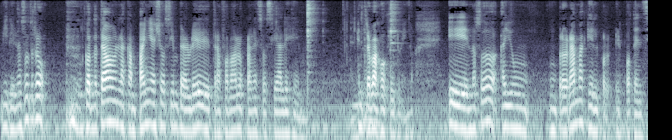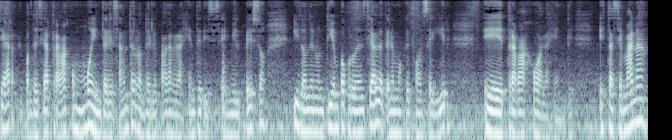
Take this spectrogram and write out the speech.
Mire, nosotros cuando estábamos en la campaña yo siempre hablé de transformar los planes sociales en, trabajo genuino. Eh, nosotros hay un, un programa que es el, potenciar, el potenciar trabajo muy interesante, donde le pagan a la gente 16 mil pesos y donde en un tiempo prudencial le tenemos que conseguir eh, trabajo a la gente. Esta semana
